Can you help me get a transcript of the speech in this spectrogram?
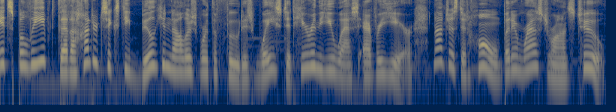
It's believed that $160 billion worth of food is wasted here in the U.S. every year, not just at home, but in restaurants too.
